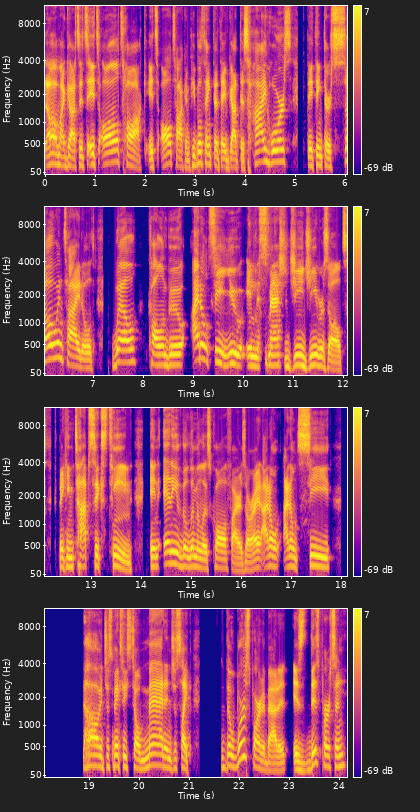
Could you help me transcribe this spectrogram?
Oh my gosh it's it's all talk it's all talk and people think that they've got this high horse they think they're so entitled. Well Colin Boo, I don't see you in the Smash GG results making top 16 in any of the limitless qualifiers. All right. I don't I don't see oh, it just makes me so mad. And just like the worst part about it is this person,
